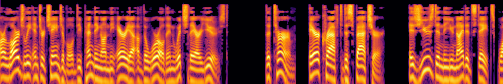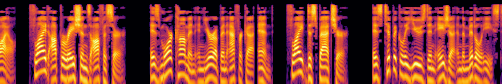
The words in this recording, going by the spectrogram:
are largely interchangeable depending on the area of the world in which they are used. The term, aircraft dispatcher, is used in the United States, while flight operations officer is more common in Europe and Africa, and flight dispatcher is typically used in Asia and the Middle East.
